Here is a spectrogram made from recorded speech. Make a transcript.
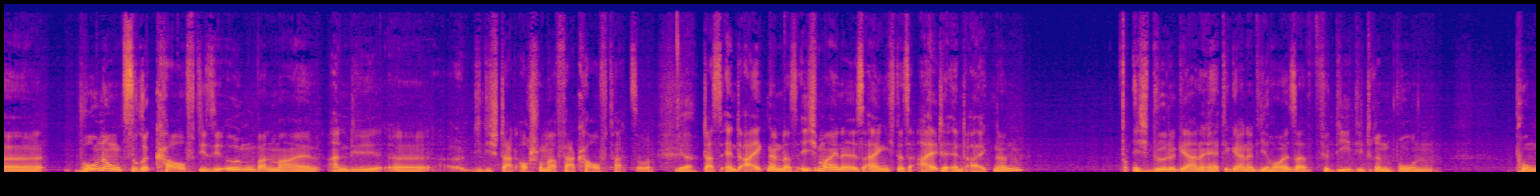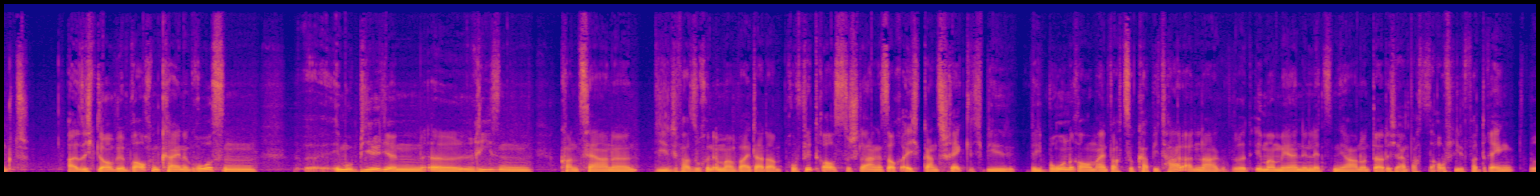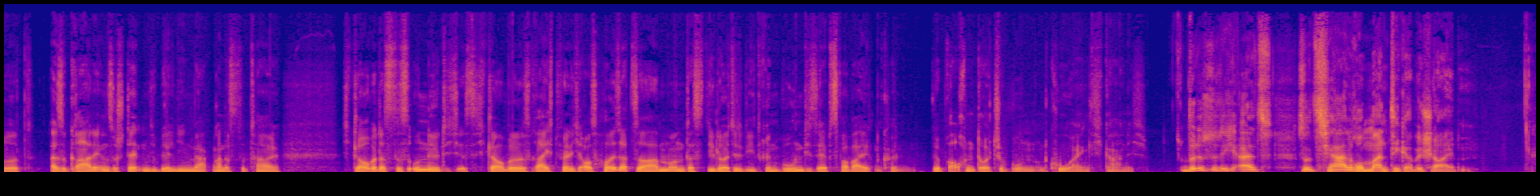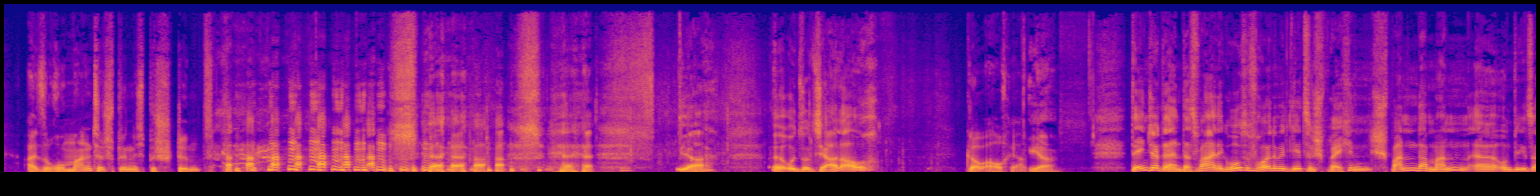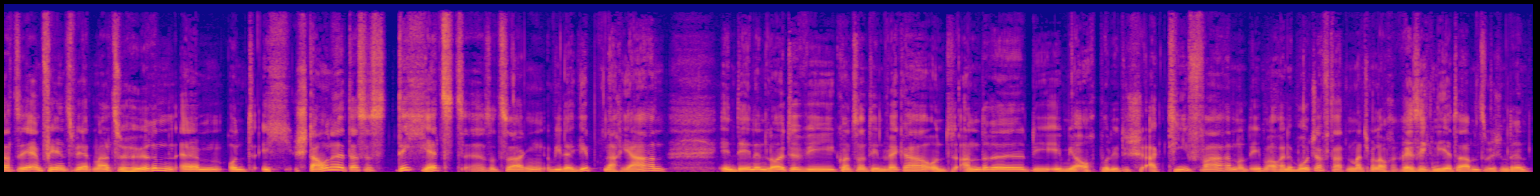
Äh, Wohnungen zurückkauft, die sie irgendwann mal an die, äh, die die Stadt auch schon mal verkauft hat. So. Ja. Das Enteignen, das ich meine, ist eigentlich das alte Enteignen. Ich würde gerne, hätte gerne die Häuser für die, die drin wohnen. Punkt. Also ich glaube, wir brauchen keine großen äh, Immobilien, äh, Riesenkonzerne, die versuchen immer weiter da Profit rauszuschlagen. ist auch echt ganz schrecklich, wie, wie Wohnraum einfach zur Kapitalanlage wird, immer mehr in den letzten Jahren und dadurch einfach sau viel verdrängt wird. Also gerade in so Städten wie Berlin merkt man das total. Ich glaube, dass das unnötig ist. Ich glaube, es reicht völlig aus, Häuser zu haben und dass die Leute, die drin wohnen, die selbst verwalten können. Wir brauchen Deutsche Wohnen und Co. eigentlich gar nicht. Würdest du dich als Sozialromantiker beschreiben? Also romantisch bin ich bestimmt. Ja. Äh, Und sozial auch? Glaube auch, ja. Ja. Danger Dan, das war eine große Freude, mit dir zu sprechen. Spannender Mann äh, und wie gesagt, sehr empfehlenswert mal zu hören. Ähm, und ich staune, dass es dich jetzt äh, sozusagen wieder gibt, nach Jahren, in denen Leute wie Konstantin Wecker und andere, die eben ja auch politisch aktiv waren und eben auch eine Botschaft hatten, manchmal auch resigniert haben zwischendrin,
